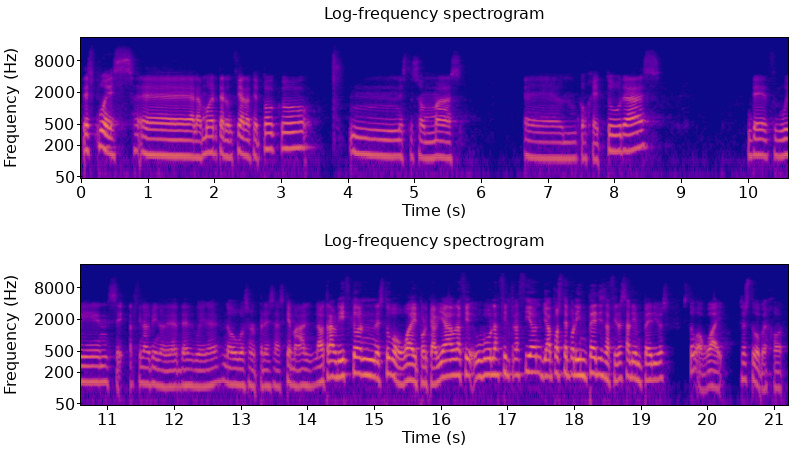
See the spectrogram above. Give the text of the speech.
Después, eh, a la muerte anunciada hace poco. Mm, estos son más eh, conjeturas. Deathwing, sí, al final vino de Deathwing, ¿eh? No hubo sorpresas, qué mal. La otra BlizzCon estuvo guay, porque había una, hubo una filtración, yo aposté por Imperios, al final salió Imperios. Estuvo guay, eso estuvo mejor.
